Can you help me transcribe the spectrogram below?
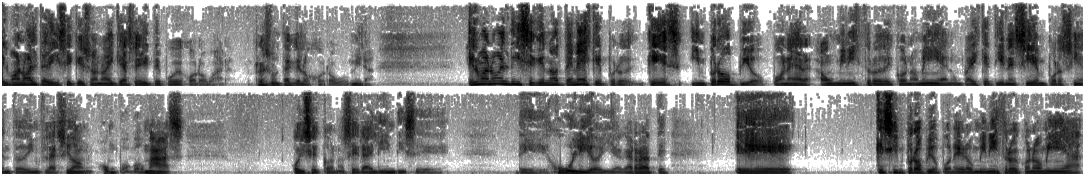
El manual te dice que eso no hay que hacer y te puede jorobar. Resulta que lo jorobó. Mira, el manual dice que no tenés que, que es impropio poner a un ministro de Economía en un país que tiene 100% de inflación, o un poco más. Hoy se conocerá el índice de julio y agarrate. Eh, que es impropio poner a un ministro de Economía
